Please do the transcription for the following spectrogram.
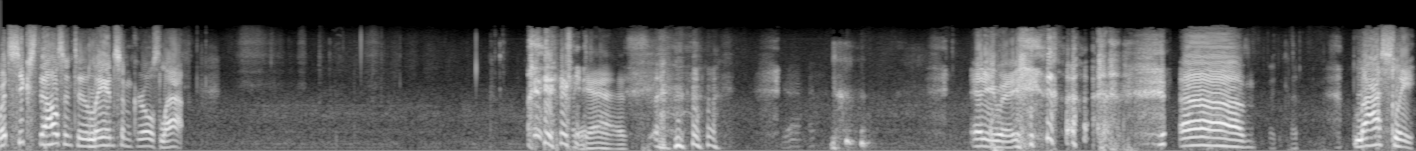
What's six thousand to lay in some girl's lap? i guess anyway, um, lastly,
